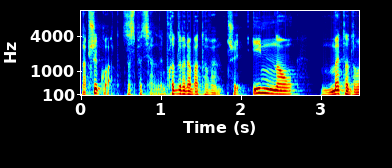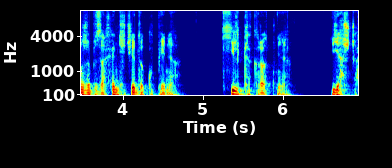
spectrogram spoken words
na przykład ze specjalnym kodem rabatowym, czy inną metodą, żeby zachęcić je do kupienia kilkakrotnie jeszcze.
